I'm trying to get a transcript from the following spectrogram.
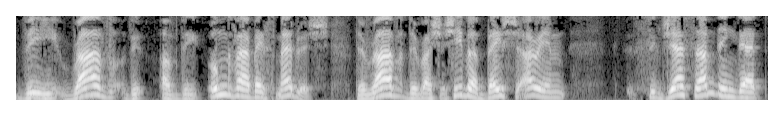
the Rav of the Ungvar Beis Medrash, the Rav, the Rosh Hashiva Beis Sharim, suggests something that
